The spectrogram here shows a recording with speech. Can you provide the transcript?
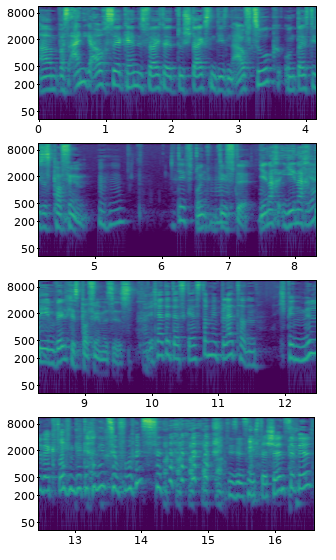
Ähm, was einige auch sehr kennen, ist vielleicht, du steigst in diesen Aufzug und da ist dieses Parfüm Düfte. und Düfte. Je, nach, je nachdem, welches Parfüm es ist. Ich hatte das gestern mit Blättern. Ich bin Müll wegbringen gegangen zu Fuß. das ist jetzt nicht das schönste Bild.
